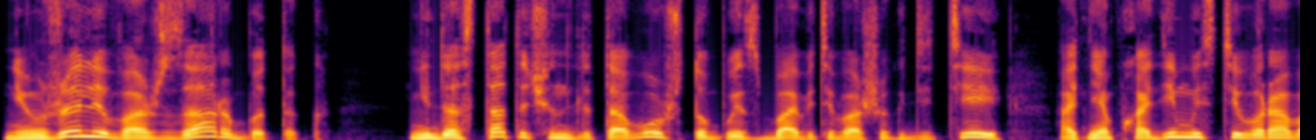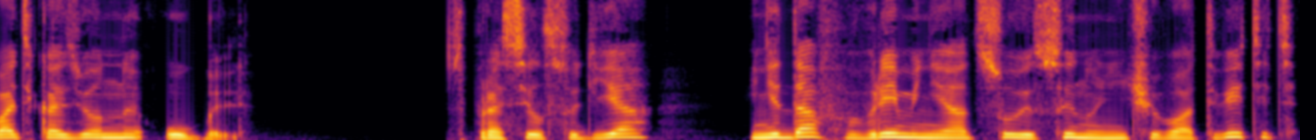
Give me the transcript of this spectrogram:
Неужели ваш заработок недостаточен для того, чтобы избавить ваших детей от необходимости воровать казенный уголь? Спросил судья и, не дав времени отцу и сыну ничего ответить,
